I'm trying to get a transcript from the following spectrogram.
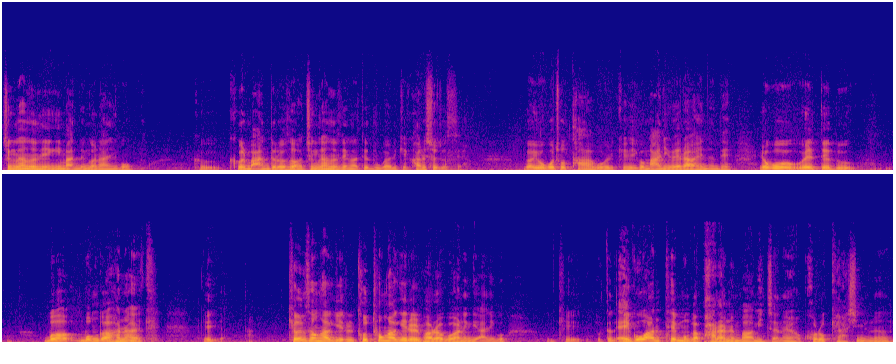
증산 선생이 만든 건 아니고 그 그걸 만들어서 증산 선생한테 누가 이렇게 가르쳐 줬어요. 그러니까 요거 좋다 하고 이렇게 이거 많이 외라 했는데 요거 외 때도 뭐 뭔가 하나 이렇게 견성하기를 도통하기를 바라고 하는 게 아니고 이렇게 어떤 에고한테 뭔가 바라는 마음이 있잖아요. 그렇게 하시면은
